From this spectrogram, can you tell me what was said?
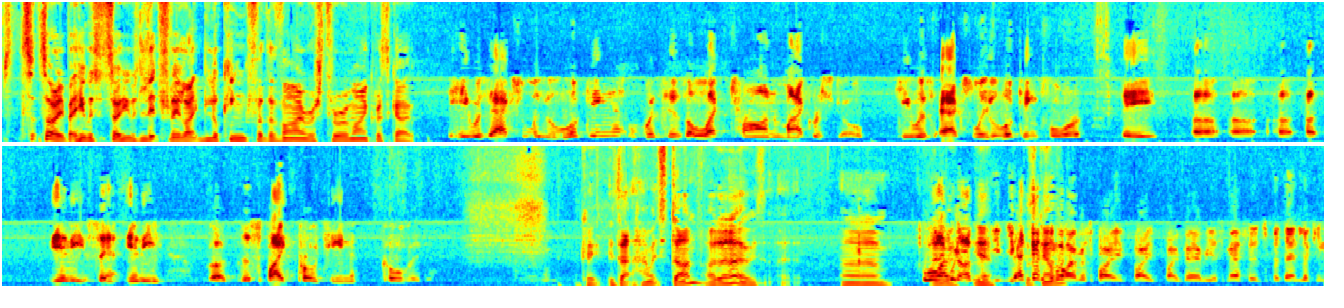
sorry, but he was so he was literally like looking for the virus through a microscope. His electron microscope, he was actually looking for a uh, uh, uh, uh any any uh, the spike protein COVID. Okay, is that how it's done? I don't know. Uh, um, well, anyway, I mean, yeah. you, you can test the virus by, by, by various methods, but then looking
